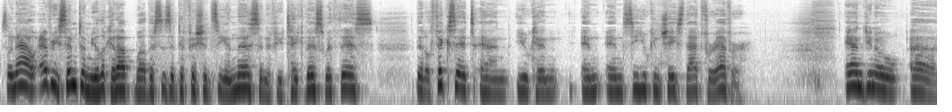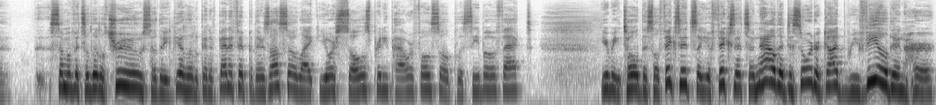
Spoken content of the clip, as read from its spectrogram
So now every symptom you look it up, well, this is a deficiency in this, and if you take this with this, that'll fix it and you can and and see you can chase that forever. And you know uh, some of it's a little true so they get a little bit of benefit but there's also like your soul's pretty powerful so placebo effect. You're being told this will fix it so you fix it. So now the disorder god revealed in her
